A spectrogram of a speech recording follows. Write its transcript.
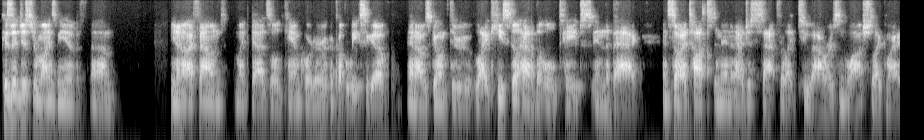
because it just reminds me of, um, you know, I found my dad's old camcorder a couple weeks ago and I was going through like he still had the old tapes in the bag. And so I tossed them in and I just sat for like two hours and watched like my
